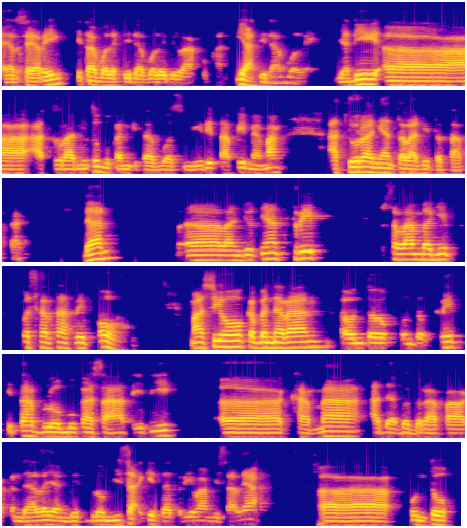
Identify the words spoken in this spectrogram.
air sharing, kita boleh tidak boleh dilakukan. Iya, tidak boleh. Jadi eh, aturan itu bukan kita buat sendiri, tapi memang aturan yang telah ditetapkan. Dan eh, lanjutnya trip selam bagi peserta trip. Oh, Mas Yo kebenaran untuk untuk trip kita belum buka saat ini eh, karena ada beberapa kendala yang belum bisa kita terima. Misalnya eh, untuk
